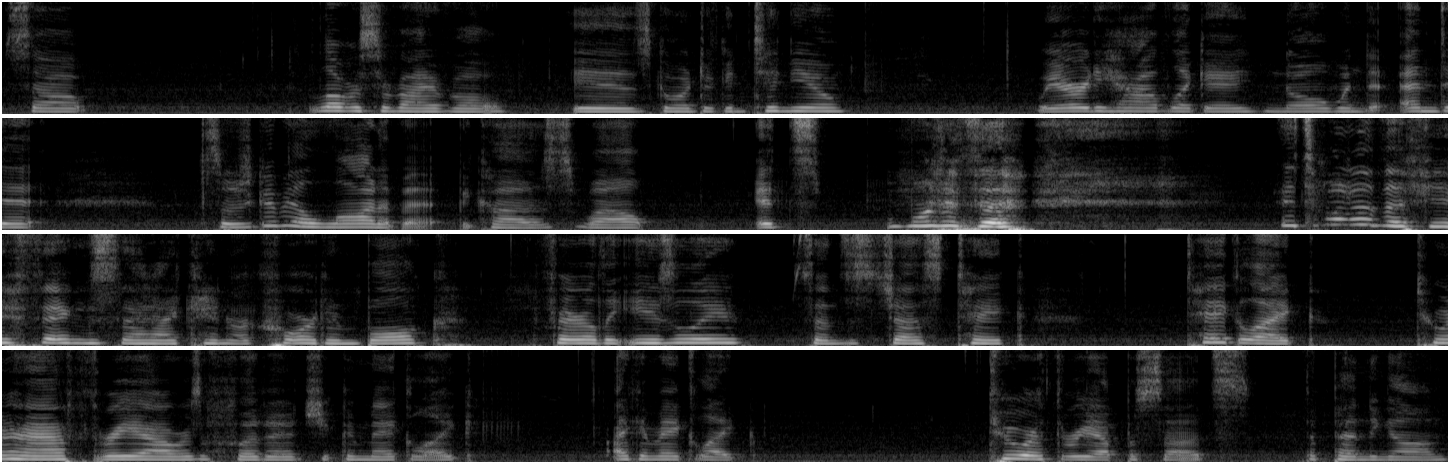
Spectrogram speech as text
So, Lover Survival is going to continue. We already have like a know when to end it. So there's gonna be a lot of it because, well, it's one of the it's one of the few things that I can record in bulk fairly easily since it's just take take like two and a half, three hours of footage. You can make like I can make like two or three episodes depending on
